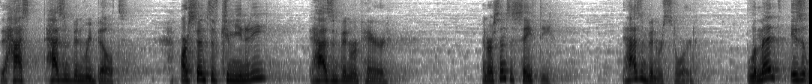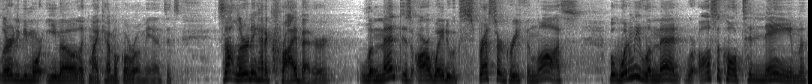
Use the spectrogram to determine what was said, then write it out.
that has, hasn't been rebuilt. Our sense of community it hasn't been repaired. And our sense of safety it hasn't been restored. Lament isn't learning to be more emo like My Chemical Romance. It's, it's not learning how to cry better. Lament is our way to express our grief and loss. But when we lament, we're also called to name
